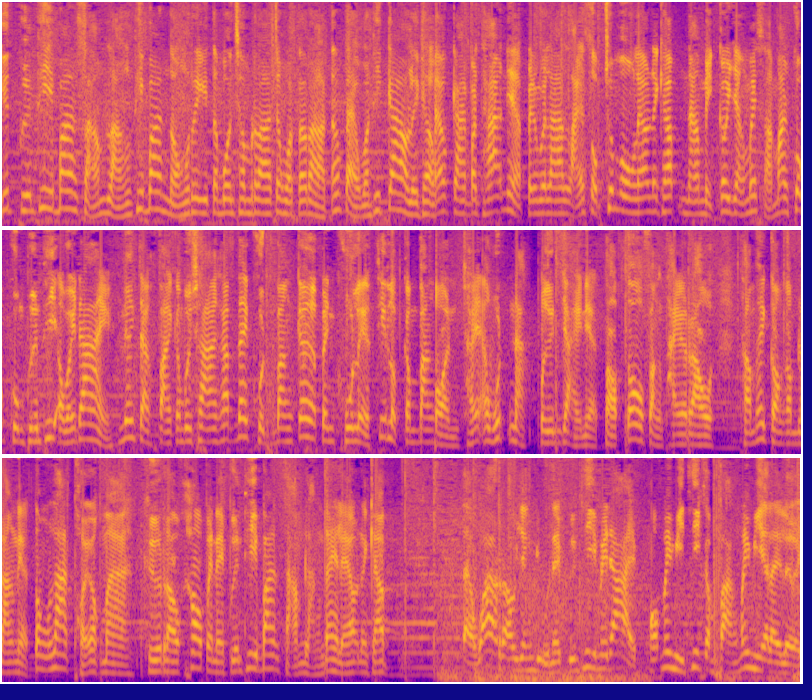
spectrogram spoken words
ยึดพื้นที่บ้านสามหลังที่บ้านหนองรีตำบลชำราจังหวัดตราดตั้งแต่วันที่ 9 เลยครับแล้วการปะทะเนี่ยเป็นเวลาหลายศพชั่วโมงแล้วนะครับนามิกก็ยังไม่สามารถควบคุมพื้นที่เอาไว้ได้ เนื่องจากฝ่ายกัมพูชาครับได้ขุดบังเกอร์เป็นคูเลตที่หลบกำบังก่อนใช้อาวุธหนักปืนใหญ่เนี่ยตอบโต้ฝั่งไทยเราทำให้กองกำลังเนี่ยต้องลาดถอยออกมา คือเราเข้าไปในพื้นที่บ้านสามหลังได้แล้วนะครับ แต่ว่าเรายังอยู่ในพื้นที่ไม่ได้ เพราะไม่มีที่กำบังไม่มีอะไรเลย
